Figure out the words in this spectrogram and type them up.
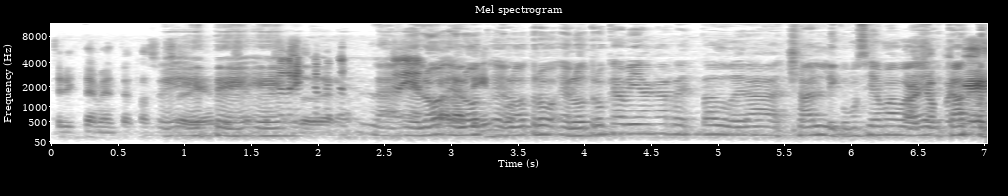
Tristemente está sucediendo. este, eh, sucederá. La- el, el el otro, el otro que habían arrestado era Charlie, ¿cómo se llamaba él? Castro.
